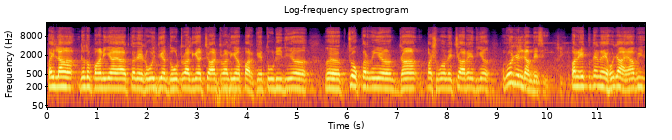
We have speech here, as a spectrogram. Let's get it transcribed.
ਪਹਿਲਾਂ ਜਦੋਂ ਪਾਣੀ ਆਇਆ, ਕਦੇ ਰੋਜ਼ ਦੀਆਂ ਦੋ ਟਰਾਲੀਆਂ, ਚਾਰ ਟਰਾਲੀਆਂ ਭਰ ਕੇ ਤੂੜੀ ਦੀਆਂ ਝੋਕਰ ਦੀਆਂ ਜਾਂ ਪਸ਼ੂਆਂ ਦੇ ਚਾਰੇ ਦੀਆਂ ਰੋਜ਼ ਲੈ ਜਾਂਦੇ ਸੀ। ਪਰ ਇੱਕ ਦਿਨ ਇਹੋ ਜਿਹਾ ਆਇਆ ਵੀ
